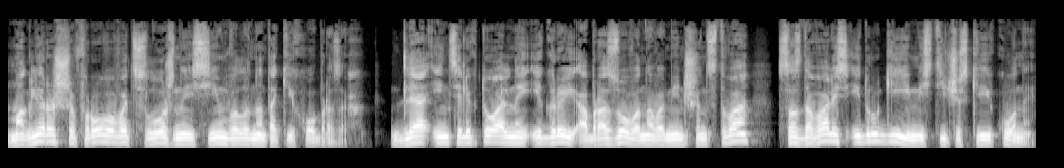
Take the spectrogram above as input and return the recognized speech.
могли расшифровывать сложные символы на таких образах. Для интеллектуальной игры образованного меньшинства создавались и другие мистические иконы,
